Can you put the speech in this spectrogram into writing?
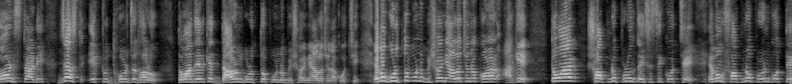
বন্ড স্টাডি জাস্ট একটু ধৈর্য ধরো, তোমাদেরকে দারুণ গুরুত্বপূর্ণ বিষয় নিয়ে আলোচনা করছি। এবং গুরুত্বপূর্ণ বিষয় নিয়ে আলোচনা করার আগে তোমার স্বপ্ন পূরণ তো এসএসসি করছে এবং স্বপ্ন পূরণ করতে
